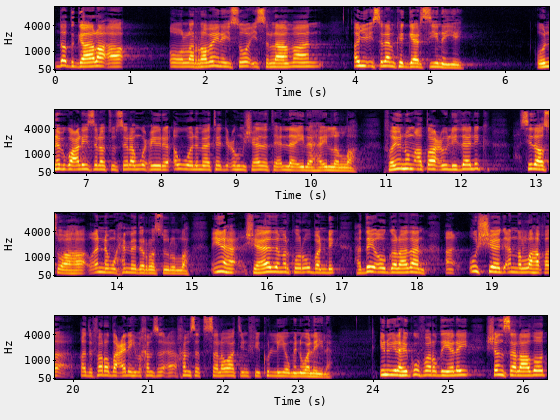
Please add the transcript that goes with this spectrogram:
dad gaalo ah oo la raba inay soo islaamaan ayuu islaamka gaarsiinayey oo nebigu calayhi salaatu wasalaam wuxuu yidhi awal maa tadcuhum shahaadata an laa ilaaha ila allah. Fainhum ataacuu lidalik sidaasuu ahaa ana muxamedan rasuulu اllah ina shahaadada marka hore u bandhig hadday ogolaadaan u sheeg ana allaha qad farada calayhim hamsata salawaatin fi kuli yowmin waleyla inuu ilaahay ku farad yeelay shan salaadood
